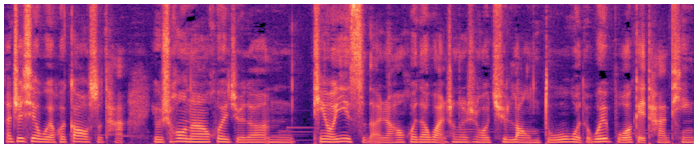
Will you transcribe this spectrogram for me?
那这些我也会告诉他，有时候呢会觉得嗯。挺有意思的，然后会在晚上的时候去朗读我的微博给他听，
